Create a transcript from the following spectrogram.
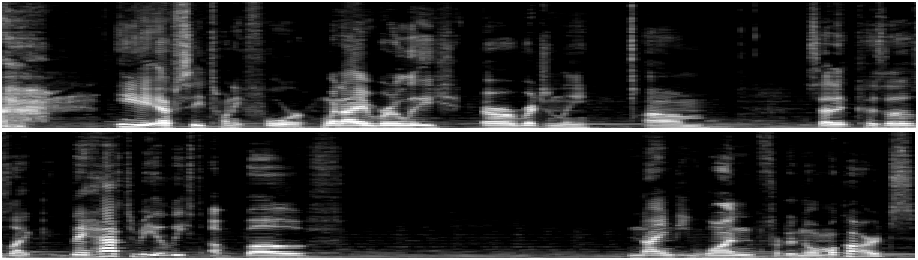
EAFC 24 when I really or originally um, said it because I was like they have to be at least above 91 for the normal cards,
